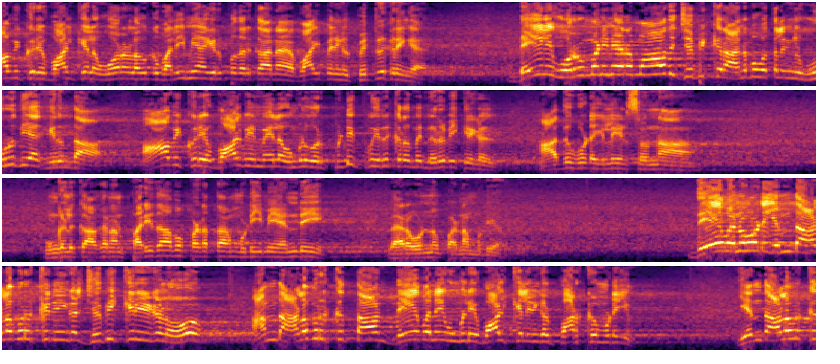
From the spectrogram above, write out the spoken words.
ஆவிக்குரிய வாழ்க்கையில ஓரளவுக்கு வலிமையாக இருப்பதற்கான வாய்ப்பை நீங்கள் பெற்றிருக்கிறீங்க. டெய்லி ஒரு மணி நேரமாவது ஜெபிக்கிற அனுபவத்தில் நீங்கள் உறுதியாக இருந்தா ஆவிக்குரிய வாழ்வின் மேல உங்களுக்கு ஒரு பிடிப்பு இருக்கிறது நிரூபிக்கிறீர்கள். அது கூட இல்லைன்னு சொன்னா உங்களுக்காக நான் பரிதாபப்படத்தான் முடியுமே அன்றி வேற ஒன்றும் பண்ண முடியாது. தேவனோடு எந்த அளவிற்கு நீங்கள் ஜெபிக்கிறீர்களோ அந்த அளவிற்குத்தான் தேவனை உங்களுடைய வாழ்க்கையில் நீங்கள் பார்க்க முடியும். எந்த அளவிற்கு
